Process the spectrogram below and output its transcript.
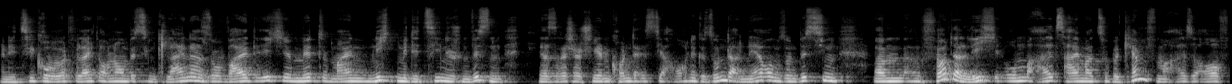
Die Zielgruppe wird vielleicht auch noch ein bisschen kleiner. Soweit ich mit meinem nicht medizinischen Wissen das recherchieren konnte, ist ja auch eine gesunde Ernährung so ein bisschen ähm, förderlich, um Alzheimer zu bekämpfen, also auf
